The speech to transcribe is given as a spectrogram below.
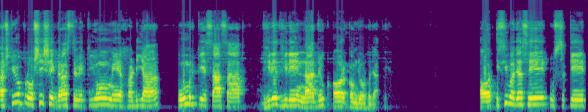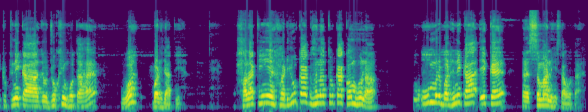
अस्टियोप्रोसिस से ग्रस्त व्यक्तियों में हड्डियाँ उम्र के साथ साथ धीरे धीरे नाजुक और कमज़ोर हो जाती है। और इसी वजह से उसके टूटने का जो जोखिम होता है, वह बढ़ जाती है। हालाँकि हड्डियों का घनत्व का कम होना, उम्र बढ़ने का एक समान हिस्सा होता है।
